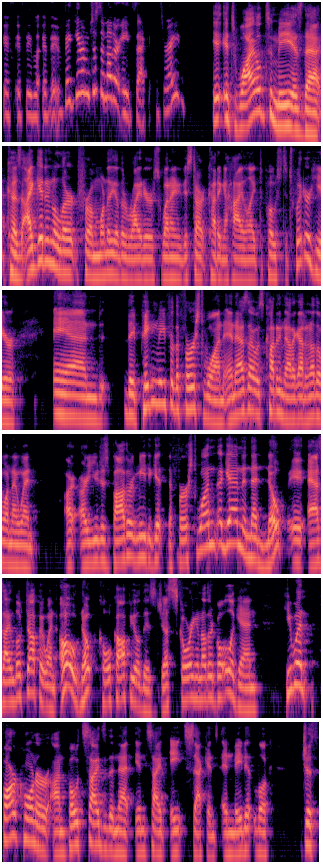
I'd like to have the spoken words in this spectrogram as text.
if if they if, if they give him just another eight seconds, right? It, it's wild to me is that because I get an alert from one of the other writers when I need to start cutting a highlight to post to Twitter here, and they pinged me for the first one, and as I was cutting that, I got another one. I went, are, are you just bothering me to get the first one again? And then, nope. It, as I looked up, it went, oh, nope. Cole Caufield is just scoring another goal again. He went far corner on both sides of the net inside eight seconds and made it look just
